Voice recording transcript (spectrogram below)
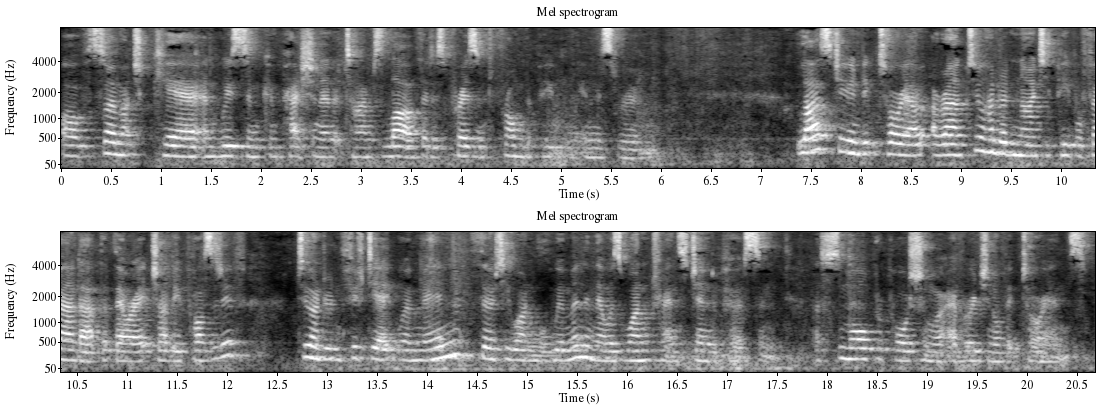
of so much care and wisdom, compassion, and at times love that is present from the people in this room. Last year in Victoria, around 290 people found out that they were HIV positive. 258 were men, 31 were women, and there was one transgender person. A small proportion were Aboriginal Victorians.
